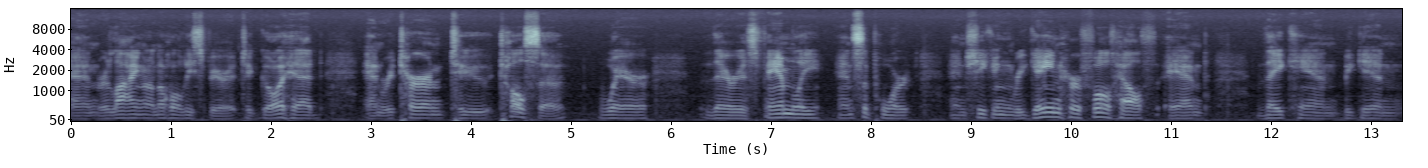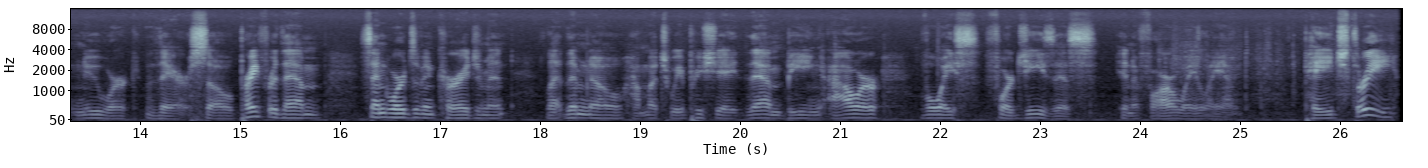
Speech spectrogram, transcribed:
and relying on the Holy Spirit to go ahead and return to Tulsa, where there is family and support, and she can regain her full health and they can begin new work there. So pray for them, send words of encouragement let them know how much we appreciate them being our voice for Jesus in a faraway land. Page three.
